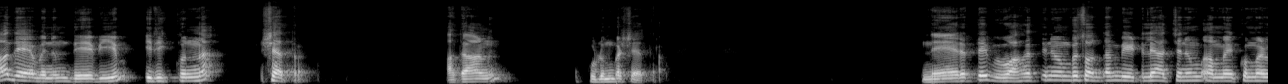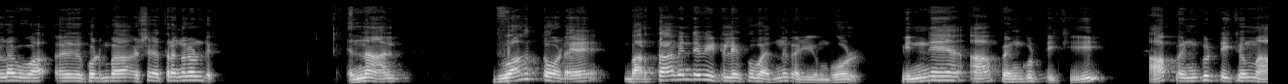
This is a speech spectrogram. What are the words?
ആ ദേവനും ദേവിയും ഇരിക്കുന്ന ക്ഷേത്രം. അതാണ് കുടുംബക്ഷേത്രം. നേരത്തെ വിവാഹത്തിന് മുമ്പ് സ്വന്തം വീട്ടിലെ അച്ഛനും അമ്മയ്ക്കുമുള്ള വിവാഹ കുടുംബ ക്ഷേത്രങ്ങളുണ്ട്. എന്നാൽ വിവാഹത്തോടെ ഭർത്താവിന്റെ വീട്ടിലേക്ക് വന്നു കഴിയുമ്പോൾ പിന്നെ ആ പെൺകുട്ടിക്ക് ആ പെൺകുട്ടിക്കും ആ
